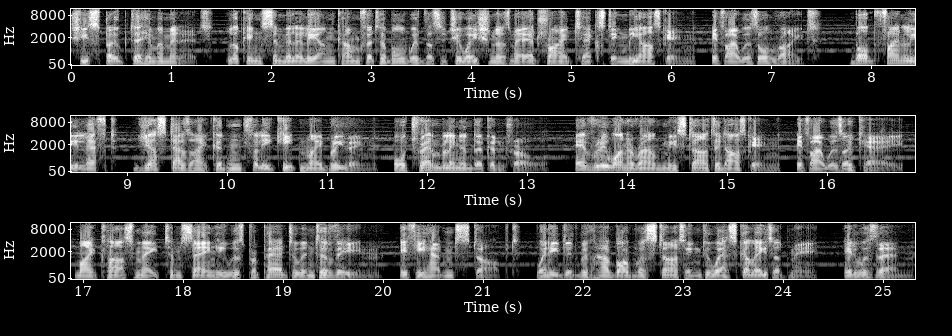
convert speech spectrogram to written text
She spoke to him a minute, looking similarly uncomfortable with the situation as Maya tried texting me asking if I was alright. Bob finally left, just as I couldn't fully keep my breathing or trembling under control. Everyone around me started asking if I was okay, my classmate Tim saying he was prepared to intervene if he hadn't stopped when he did with how Bob was starting to escalate at me. It was then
